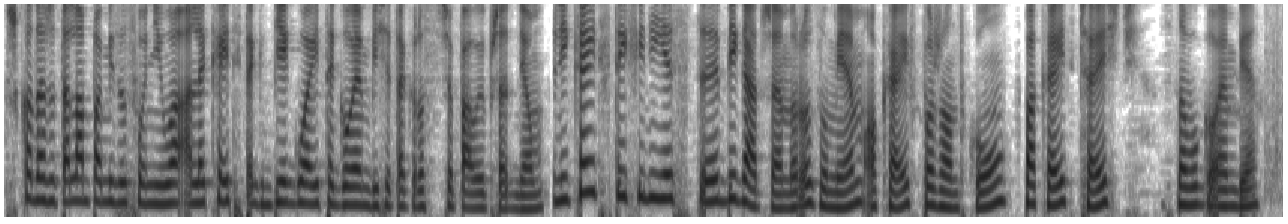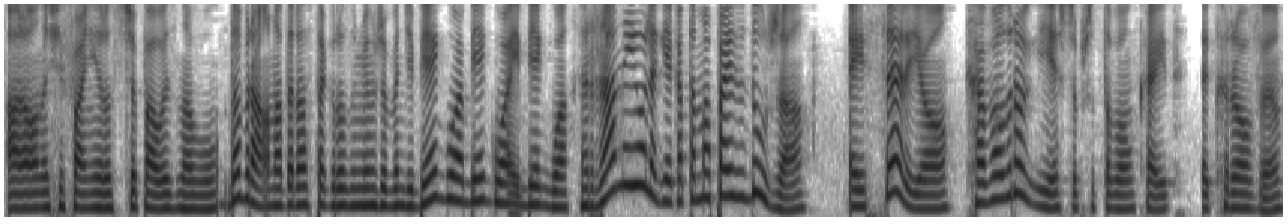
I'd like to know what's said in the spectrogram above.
Szkoda, że ta lampa mi zasłoniła, ale Kate tak biegła i te gołębie się tak roztrzepały przed nią. Czyli Kate w tej chwili jest y, biegaczem, rozumiem, okej, okay, w porządku. Pa Kate, cześć. Znowu gołębie. Ale one się fajnie roztrzepały znowu. Dobra, ona teraz tak rozumiem, że będzie biegła, biegła i biegła. Rany Julek, jaka ta mapa jest duża. Ej, serio? Kawał drogi jeszcze przed tobą, Kate. Te krowy.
